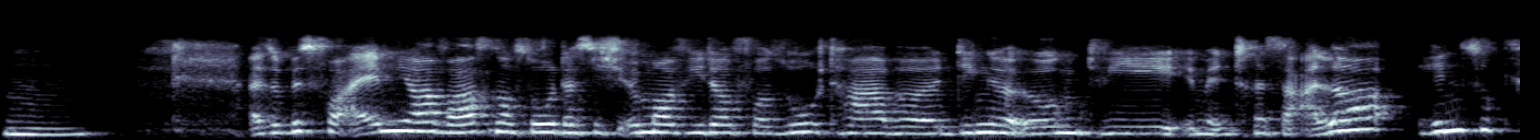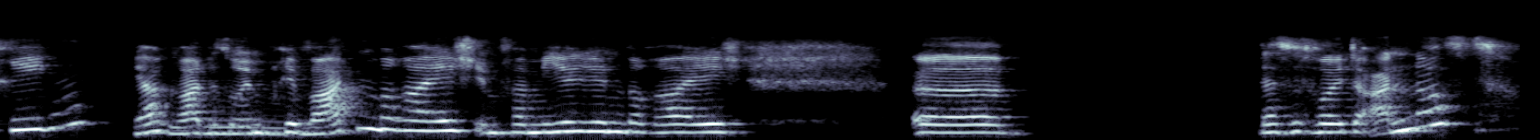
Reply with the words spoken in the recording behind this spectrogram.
Mhm. Also bis vor einem Jahr war es noch so, dass ich immer wieder versucht habe, Dinge irgendwie im Interesse aller hinzukriegen. Ja, gerade mhm. so im mhm. privaten Bereich, im Familienbereich. Äh, das ist heute anders.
